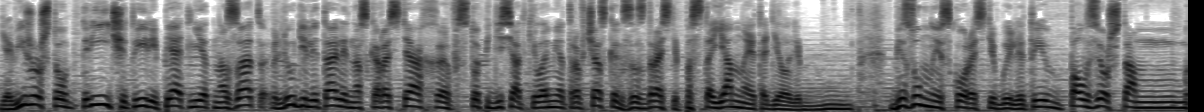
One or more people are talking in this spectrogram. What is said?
Я вижу, что 3, 4, 5 лет назад люди летали на скоростях э, в 100 150 километров в час, как за здрасте, постоянно это делали. Безумные скорости были. Ты ползешь там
